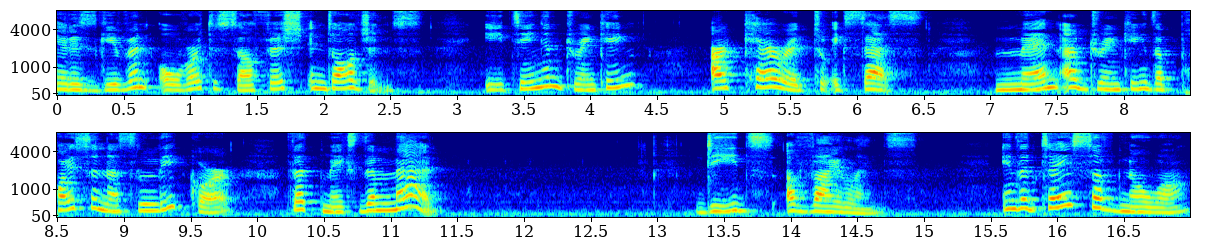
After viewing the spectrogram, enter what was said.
it is given over to selfish indulgence. Eating and drinking are carried to excess. Men are drinking the poisonous liquor that makes them mad. Deeds of violence. In the days of Noah,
